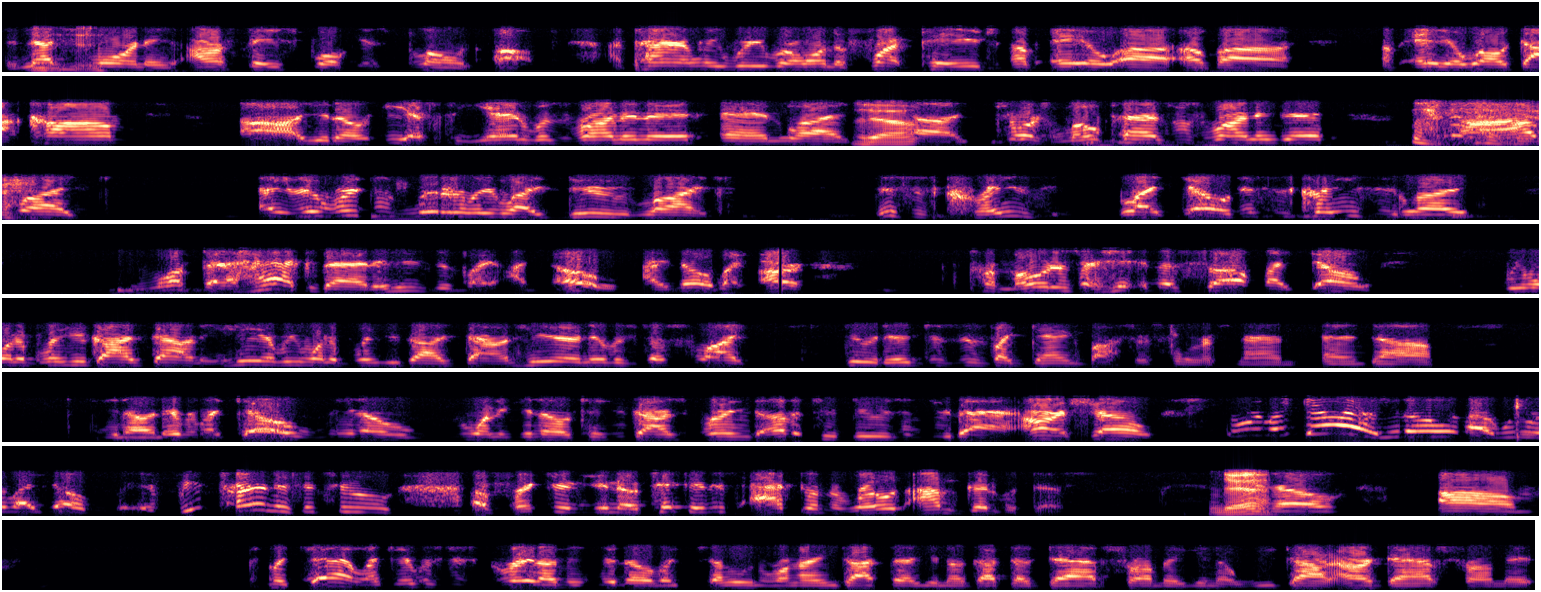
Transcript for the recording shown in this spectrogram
The next Mhm. morning, our Facebook is blown up. Apparently, we were on the front page of AO uh, of uh, of AOL.com. Uh, you know, ESPN was running it, and like Yeah. uh, George Lopez was running it. Uh, I'm like, hey, we're just literally like, dude, like, this is crazy. Like, yo, this is crazy. Like, what the heck, man? And he's just like, I know, I know. Like, our promoters are hitting us up, like, yo, we want to bring you guys down here. We want to bring you guys down here. And it was just like, dude, it just is like gangbusters for us, man. And, uh, you know, and they were like, yo, you know, we want to, you know, can you guys bring the other two dudes and do that our show? And we were like, yeah, you know, and we were like, yo, if we turn this into a freaking, you know, taking this act on the road, I'm good with this. Yeah. You know, um, but yeah, like it was just great. I mean, you know, like Joe and Ryan got that, you know, got their dabs from it. You know, we got our dabs from it.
